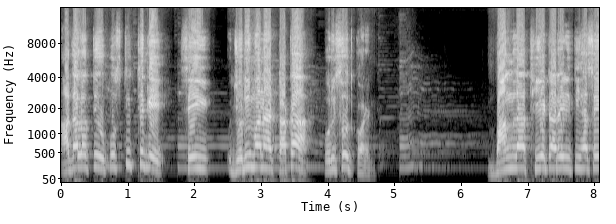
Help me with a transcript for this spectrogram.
আদালতে উপস্থিত থেকে সেই জরিমানার টাকা পরিশোধ করেন। বাংলা থিয়েটারের ইতিহাসে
